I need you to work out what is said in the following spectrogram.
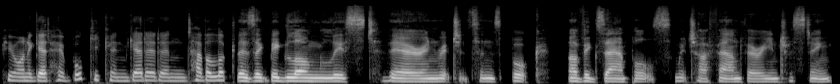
If you want to get her book, you can get it and have a look. There's a big long list there in Richardson's book of examples, which I found very interesting.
